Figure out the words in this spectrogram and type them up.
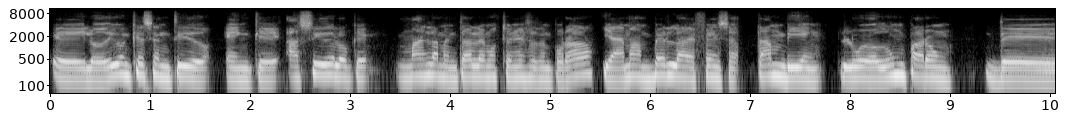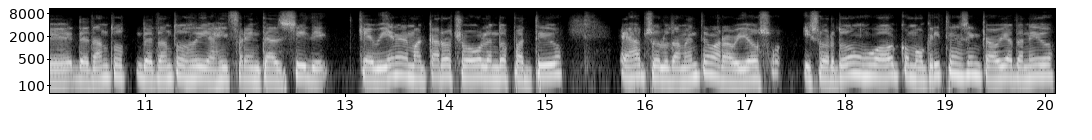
Eh, y lo digo en qué sentido, en que ha sido lo que más lamentable hemos tenido esta temporada. Y además ver la defensa tan bien luego de un parón de, de, tantos, de tantos días y frente al City que viene de marcar ocho goles en dos partidos es absolutamente maravilloso. Y sobre todo un jugador como Christensen que había tenido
